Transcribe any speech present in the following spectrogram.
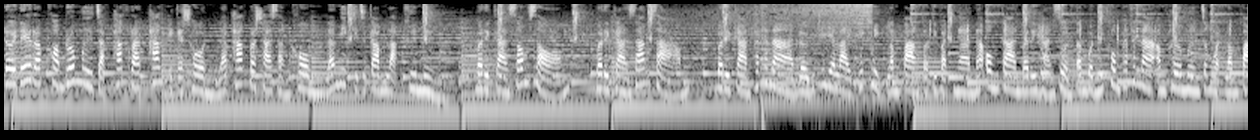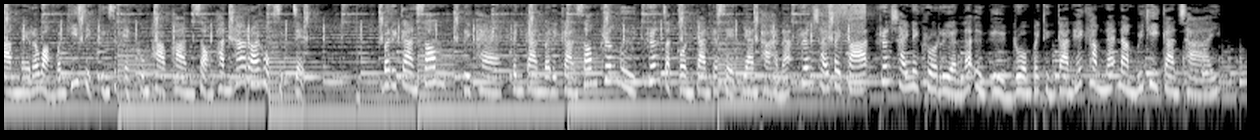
โดยได้รับความร่วมมือจากภาครัฐ ภาคเอกชน และภาคประชาสังคม และมีกิจกรรมหลักคือ 1. บริการซ่อม 2. บริการสร้าง 3. บริการพัฒนาโดยวิทยาลัยเทคนิคลำปางปฏิบัติงานณองค์การบริหารส่วนตำบลนิคมพัฒนาอำเภอเมืองจังหวัดลำปางในระหว่างวันที่ 10-11 กุมภาพันธ์ 2567บริการซ่อม รีแพร์ เป็นการบริการซ่อมเครื่องมือ เครื่องจักรกลการเกษตร ยานพาหนะ เครื่องใช้ไฟฟ้า เครื่องใช้ในครัวเรือน และอื่น ๆ รวมไปถึงการให้คำแนะนำวิธีการใช้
